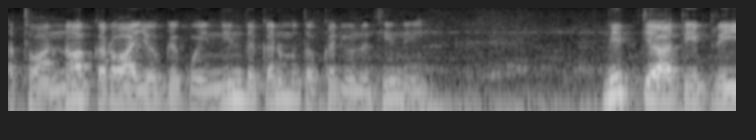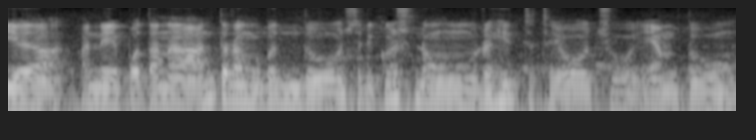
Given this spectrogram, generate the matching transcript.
અથવા ન કરવા યોગ્ય કોઈ નિંદ કર્મ તો કર્યું નથી ને? નિત્ય અતિ પ્રિય અને પોતાના અંતરંગ બંધુ શ્રી કૃષ્ણ હું રહિત થયો છું એમ તો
